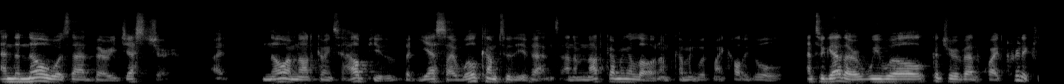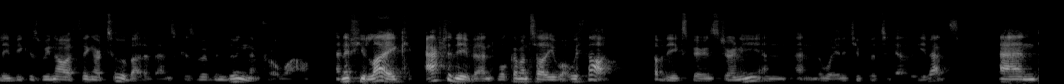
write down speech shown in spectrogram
And the no was that very gesture no, I'm not going to help you, but yes, I will come to the event. And I'm not coming alone. I'm coming with my colleague Ul. And together we will put your event quite critically because we know a thing or two about events because we've been doing them for a while. And if you like, after the event, we'll come and tell you what we thought of the experience journey and, and the way that you put together the events. And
